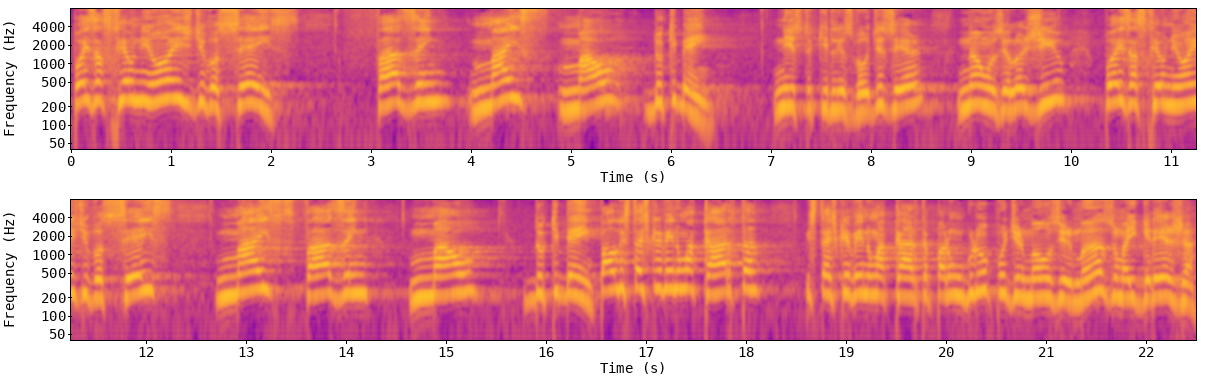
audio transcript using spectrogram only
pois as reuniões de vocês fazem mais mal do que bem. Nisto que lhes vou dizer, não os elogio, pois as reuniões de vocês mais fazem mal do que bem. Paulo está escrevendo uma carta, está escrevendo uma carta para um grupo de irmãos e irmãs, uma igreja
